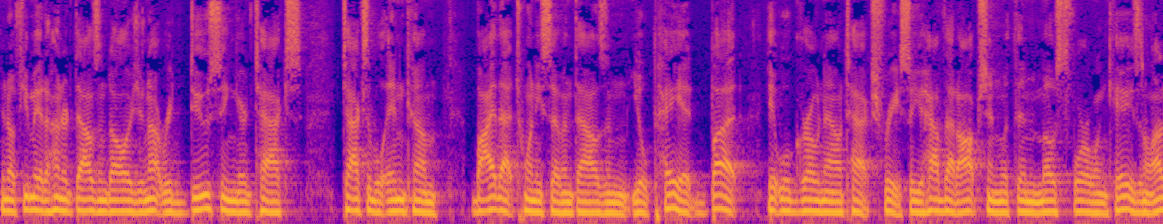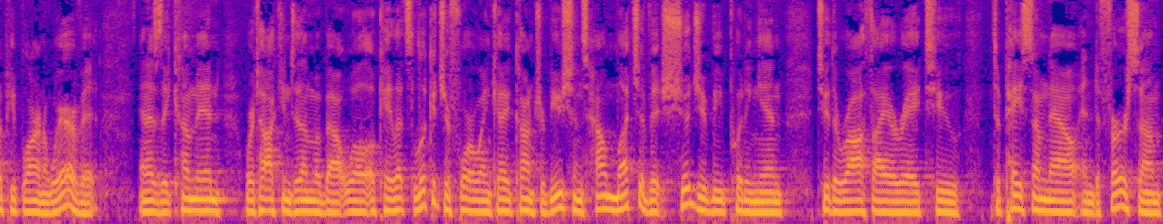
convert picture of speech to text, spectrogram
you know, if you made $100,000, you're not reducing your tax, taxable income by that 27,000. You'll pay it, but it will grow now tax free. So you have that option within most 401ks and a lot of people aren't aware of it. And as they come in, we're talking to them about, well, okay, let's look at your 401k contributions. How much of it should you be putting in to the Roth IRA to, to pay some now and defer some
